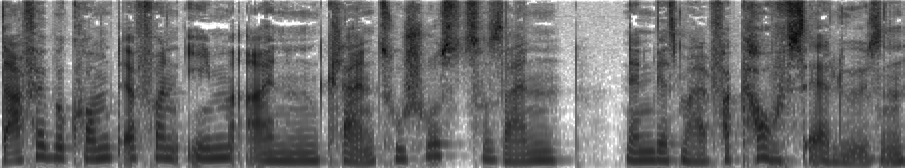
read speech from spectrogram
Dafür bekommt er von ihm einen kleinen Zuschuss zu seinen, nennen wir es mal, Verkaufserlösen.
